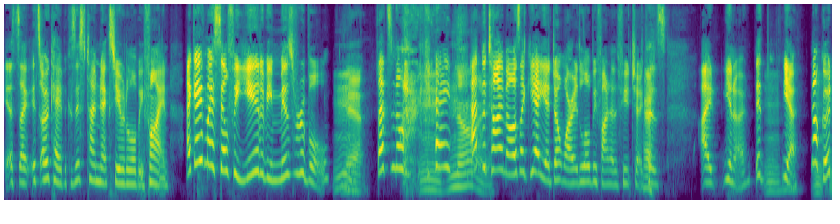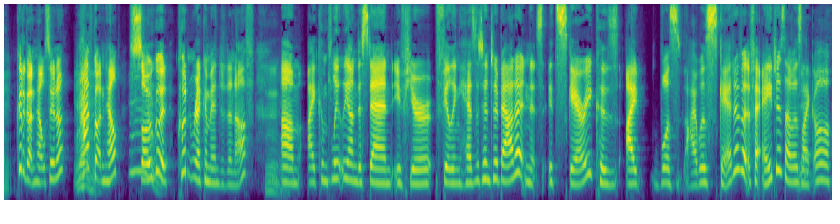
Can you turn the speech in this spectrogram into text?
it's like it's okay because this time next year it'll all be fine. I gave myself a year to be miserable. Mm. Yeah. That's not mm. okay. no. At the time, I was like, yeah, yeah, don't worry, it'll all be fine in the future because I, you know, it, mm-hmm. yeah, not good. Mm-hmm. Could have gotten help sooner. Have gotten help. So mm. good. Couldn't recommend it enough. Um, I completely understand if you're feeling hesitant about it and it's it's scary because I was I was scared of it for ages. I was like, oh,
